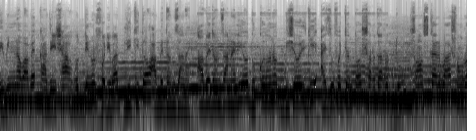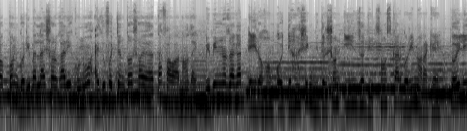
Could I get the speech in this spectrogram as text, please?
বিভিন্নভাবে কাজী শাহাবুদ্দিনুর পরিবার লিখিত আবেদন জানায়। আবেদন জানালেও দুঃখজনক বিষয় আজও পর্যন্ত সরকারের তু সংস্কার বা সংরক্ষণ করিবার লাই সরকারি কোনো আজও পর্যন্ত সহায়তা পাওয়া না যায় বিভিন্ন জায়গাত এইরকম ঐতিহাসিক নিদর্শন ইন যদি সংস্কার করি নরাখে তৈলি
